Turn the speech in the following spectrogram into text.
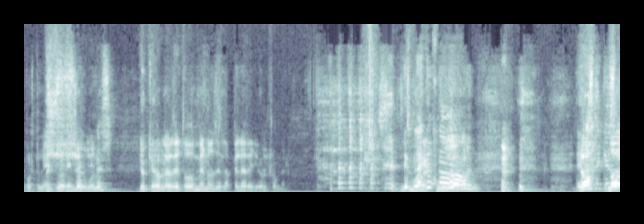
oportunidad, estuve viendo algunas. Yo quiero hablar de todo menos de la pelea de Joel Romero. ¿De plano? No. en No, este caso,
